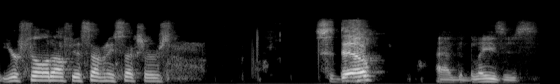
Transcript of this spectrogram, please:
Your Philadelphia 76ers. Sadell? I have the Blazers.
